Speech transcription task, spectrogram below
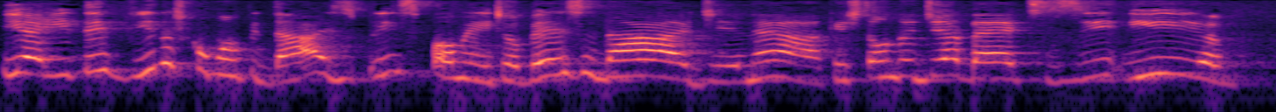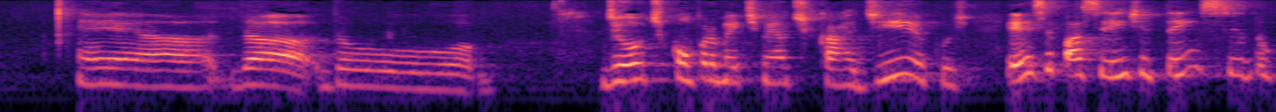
E aí, devido às comorbidades, principalmente a obesidade, né, a questão da diabetes e, e é, da, do, de outros comprometimentos cardíacos, esse paciente tem sido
